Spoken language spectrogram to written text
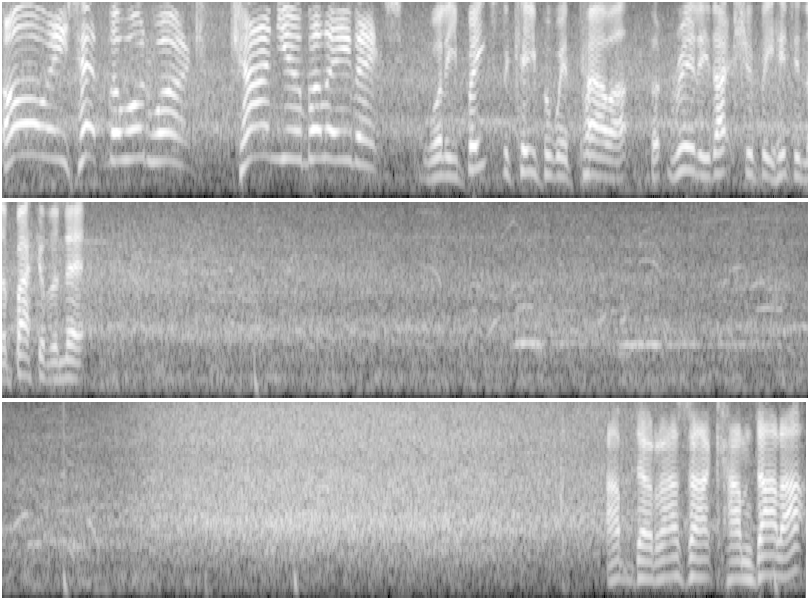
Oh, he's hit the woodwork. Can you believe it? Well, he beats the keeper with power, but really that should be hitting the back of the net. Abderrazak Hamdallah.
